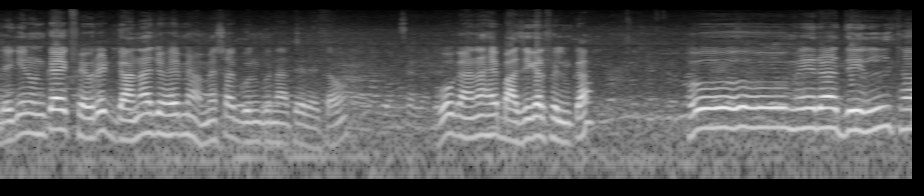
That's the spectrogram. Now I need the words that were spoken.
लेकिन उनका एक फेवरेट गाना जो है मैं हमेशा गुनगुनाते रहता हूँ। वो गाना है बाजीगर फ़िल्म का। हो मेरा दिल था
